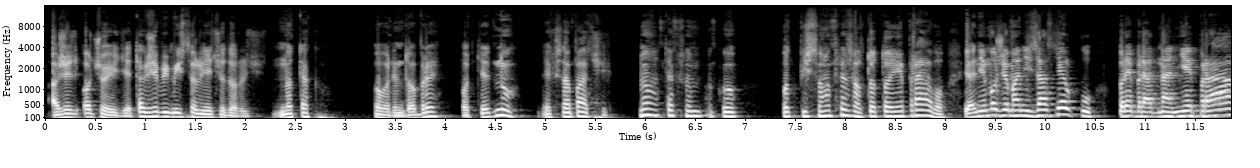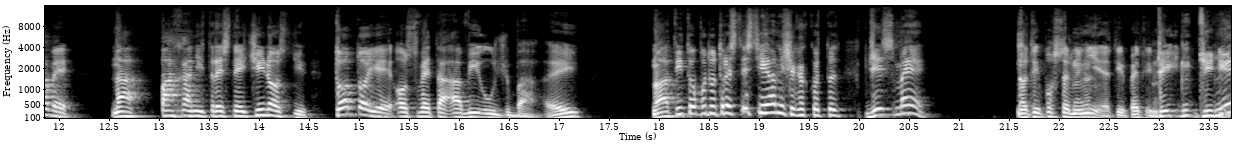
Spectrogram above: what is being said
A že o čo ide? Takže by mi chceli niečo doručiť. No tak, hovorím, dobre, poďte dnu, nech sa páči. No, tak som ako podpísal a prevzal. Toto je právo. Ja nemôžem ani zasielku prebrať na nepráve, na páchaní trestnej činnosti. Toto je osveta a výučba. Hej? No a títo budú trestne stíhaní, však ako to, kde sme? No tí poslední nie, tí predtým. Ty, ty nie,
